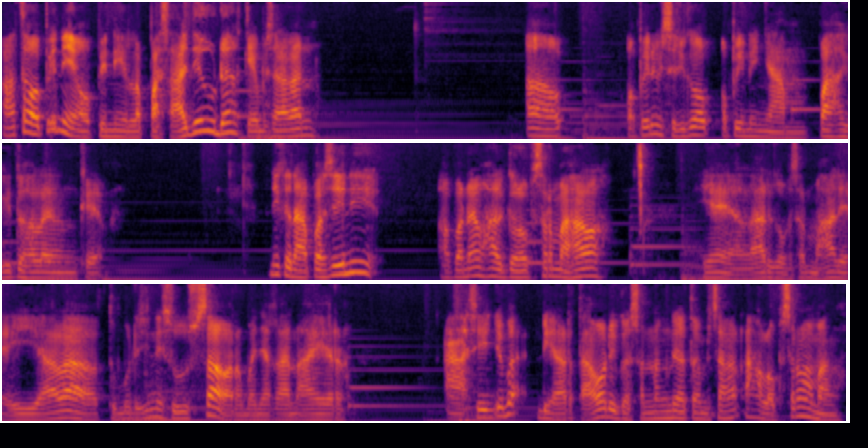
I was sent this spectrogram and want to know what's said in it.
atau opini ya opini lepas aja udah kayak misalkan uh, opini bisa juga opini nyampah gitu hal yang kayak ini kenapa sih ini apa namanya harga lobster mahal? Ya ya harga lobster mahal. Ya iyalah tumbuh di sini susah orang banyakkan air asin. Coba di air tawar juga seneng dia atau misalkan ah lobster memang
